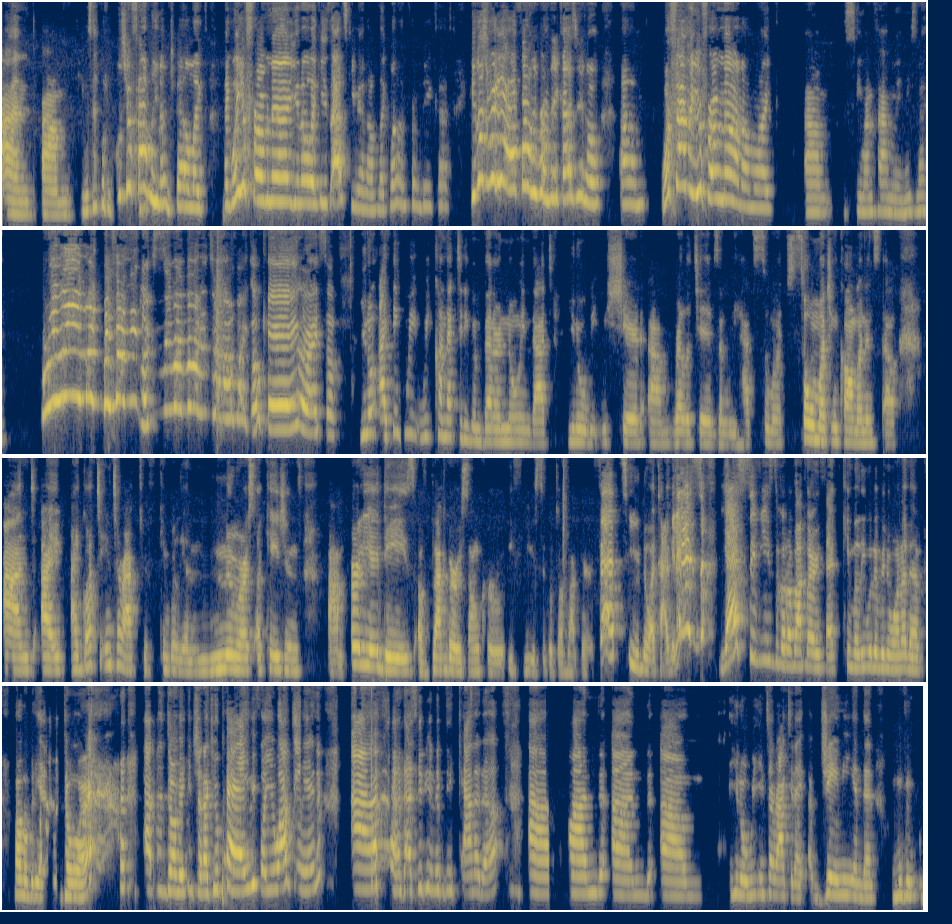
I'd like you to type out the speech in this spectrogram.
and um, he was like, well, "Who's your family in jail? Like, like where you from now? You know, like he's asking me, and I'm like, "Well, I'm from Vegas." He goes, "Really? I have family from Vegas. You know, um, what family you from now?" And I'm like, um, "Seaman family." And he's like, "Really? Like my family? Like Seaman family?" too?" And I was like, "Okay, all right." So you know, I think we we connected even better knowing that you know we we shared um, relatives and we had so much so much in common and stuff. And i i got to interact with kimberly on numerous occasions. Um, earlier days of blackberry sound crew if you used to go to a blackberry fete you know what time it is. Yes if you used to go to a blackberry fete kimberly would have been one of them probably at the door at the door making sure that you pay before you walked in. Uh, and as if you lived in canada. Um, and and um, you know, we interacted at uh, Jamie and then moving,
